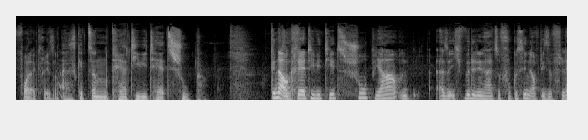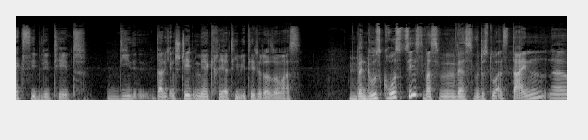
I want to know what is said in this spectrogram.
vor der Krise. Also es gibt so einen Kreativitätsschub. Genau, Kreativitätsschub, ja. Und also ich würde den halt so fokussieren auf diese Flexibilität, die dadurch entsteht mehr Kreativität oder sowas. Wenn du es groß ziehst, was, was würdest du als dein, äh,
